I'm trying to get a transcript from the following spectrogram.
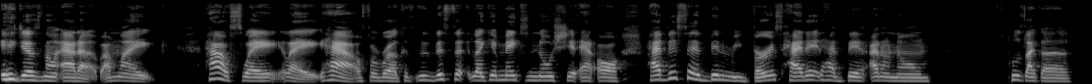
it just don't add up. I'm like, how sway? Like how? For real? Because this like it makes no shit at all. Had this had been reversed had it had been i don't know who's like a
